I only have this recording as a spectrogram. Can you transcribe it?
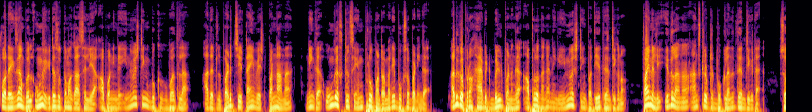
ஃபார் எக்ஸாம்பிள் உங்ககிட்ட சுத்தமாக காசு இல்லையா? அப்போ நீங்கள் இன்வெஸ்டிங் புக்குக்கு பதிலாக அதில் படித்து டைம் வேஸ்ட் பண்ணாமல் நீங்கள் உங்கள் ஸ்கில்ஸை இம்ப்ரூவ் பண்ணுற மாதிரி புக்ஸை படிங்க. அதுக்கப்புறம் ஹேபிட் பில்ட் பண்ணுங்கள் அப்புறம் தாங்க நீங்கள் இன்வெஸ்டிங் பற்றியே தெரிஞ்சுக்கணும். ஃபைனலி இதில் நான் அன்ஸ்கிரிப்டட் புக்லேருந்து தெரிஞ்சுக்கிட்டேன். ஸோ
